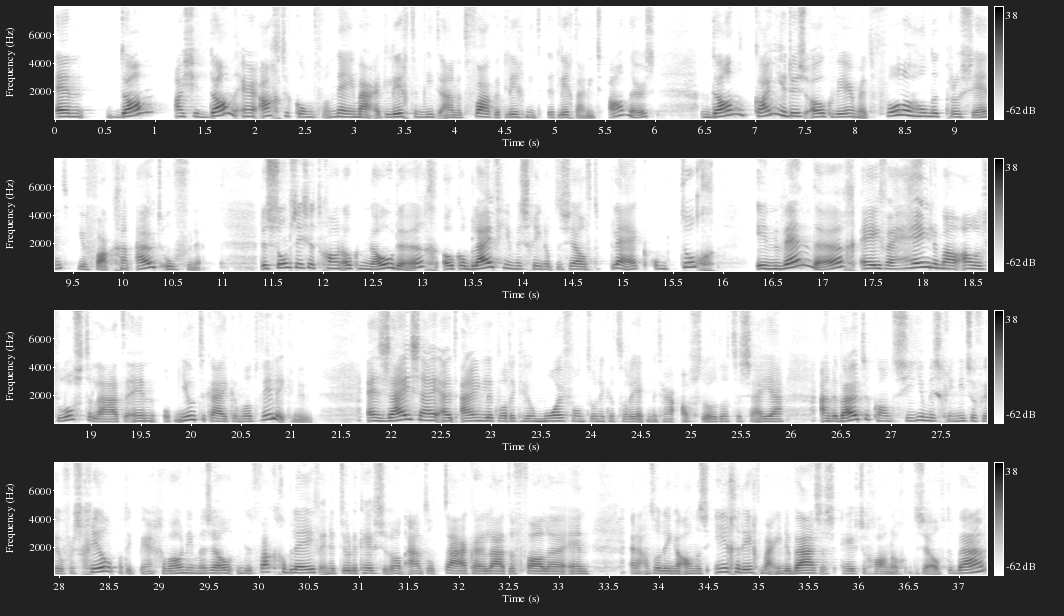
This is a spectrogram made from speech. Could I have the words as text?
En dan, als je dan erachter komt van nee, maar het ligt hem niet aan het vak, het ligt, niet, het ligt aan iets anders. Dan kan je dus ook weer met volle 100% je vak gaan uitoefenen. Dus soms is het gewoon ook nodig, ook al blijf je misschien op dezelfde plek, om toch inwendig even helemaal alles los te laten en opnieuw te kijken, wat wil ik nu? En zij zei uiteindelijk, wat ik heel mooi vond toen ik het traject met haar afsloot, dat ze zei, ja, aan de buitenkant zie je misschien niet zoveel verschil, want ik ben gewoon in mezelf in het vak gebleven. En natuurlijk heeft ze wel een aantal taken laten vallen en een aantal dingen anders ingericht, maar in de basis heeft ze gewoon nog dezelfde baan.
